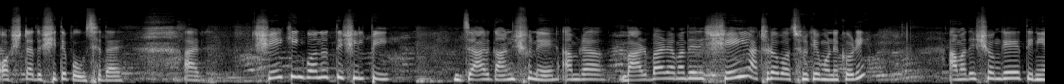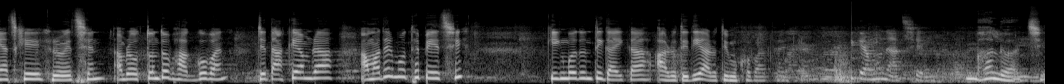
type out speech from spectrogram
অষ্টাদশীতে পৌঁছে দেয়। আর সেই কিংবদন্তি শিল্পী, যার গান শুনে আমরা বারবার আমাদের সেই আঠেরো বছরকে মনে করি, আমাদের সঙ্গে তিনি আজকে রয়েছেন। আমরা অত্যন্ত ভাগ্যবান যে তাকে আমরা আমাদের মধ্যে পেয়েছি। কিংবদন্তি গায়িকা আরতি দি আরতি মুখোপাধ্যায়। কেমন আছেন? ভালো আছি।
